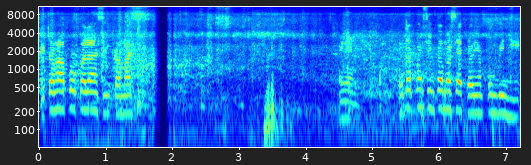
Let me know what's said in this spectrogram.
Ito nga po pala ang singkamas. Ayan. Ito pong singkamas na yung pong binhi.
